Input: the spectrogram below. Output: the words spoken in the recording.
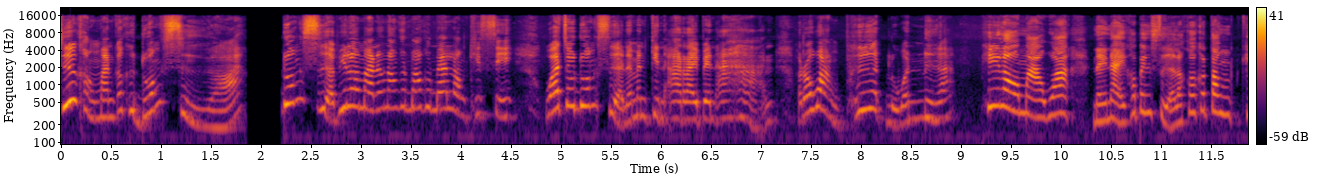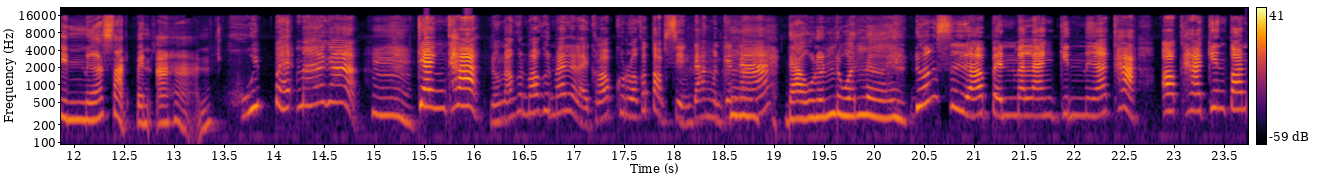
ชื่อของมันก็คือด้วงเสือด้วงเสือพี่เรามาน้องๆคุณพ่อคุณแม่ลองคิดสิว่าเจ้าด้วงเสือเนี่ยมันกินอะไรเป็นอาหาร ระหว่างพืชหรือว่าเนื้อ พี่เรามาว่าไหนๆเขาเป็นเสือแล้วก็ก็ต้องกินเนื้อสัตว์เป็นอาหารหุยแปะมากอะอืมเก่งค่ะ น้องๆคุณพ่อคุณแม่หลายๆ ครอบครัวก็ตอบเสียงดังเหมือนกันนะ เดาล้วนๆเลยด้วงเสือเป็นแมลงกินเนื้อค่ะ ออกหากินตอน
